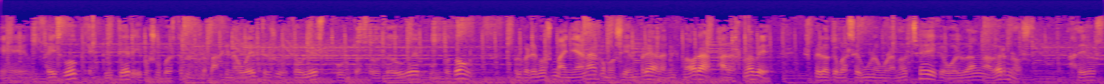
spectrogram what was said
en Facebook, en Twitter y por supuesto en nuestra página web www.ceutv.com. Volveremos mañana, como siempre, a la misma hora, a las 9. Espero que pasen una buena noche y que vuelvan a vernos. Adiós.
